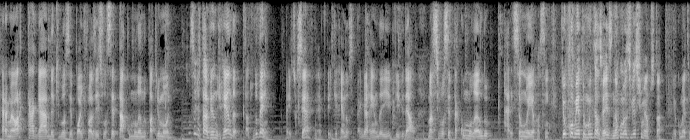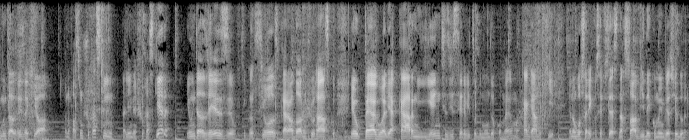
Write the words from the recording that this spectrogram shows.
cara, a maior cagada que você pode fazer se você está acumulando patrimônio. Se você já está vendo de renda, tá tudo bem. É para isso que serve, né? Viver de renda, você pega a renda e vive dela. Mas se você está acumulando, cara, isso é um erro assim, que eu cometo muitas vezes, não com meus investimentos, tá? Eu cometo muitas vezes aqui, ó, quando eu faço um churrasquinho, ali minha churrasqueira, e muitas vezes eu fico ansioso, cara, eu adoro um churrasco. Eu pego ali a carne e antes de servir todo mundo eu como. É uma cagada que eu não gostaria que você fizesse na sua vida aí como investidor.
